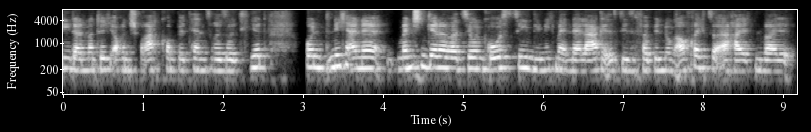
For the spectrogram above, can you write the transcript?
die dann natürlich auch in Sprachkompetenz resultiert und nicht eine Menschengeneration großziehen, die nicht mehr in der Lage ist, diese Verbindung aufrechtzuerhalten, weil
